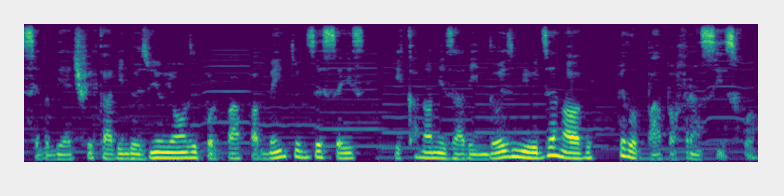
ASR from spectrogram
sendo beatificada em 2011 por Papa Bento XVI e canonizada em 2019 pelo Papa Francisco.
